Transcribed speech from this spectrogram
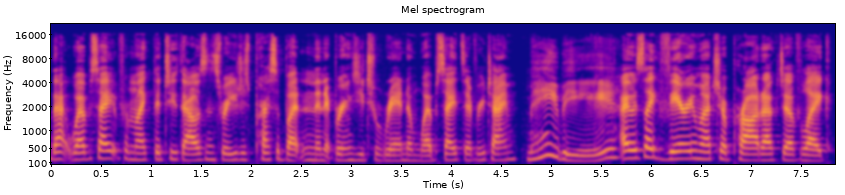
that website from like the 2000s where you just press a button and it brings you to random websites every time? Maybe. I was like very much a product of like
